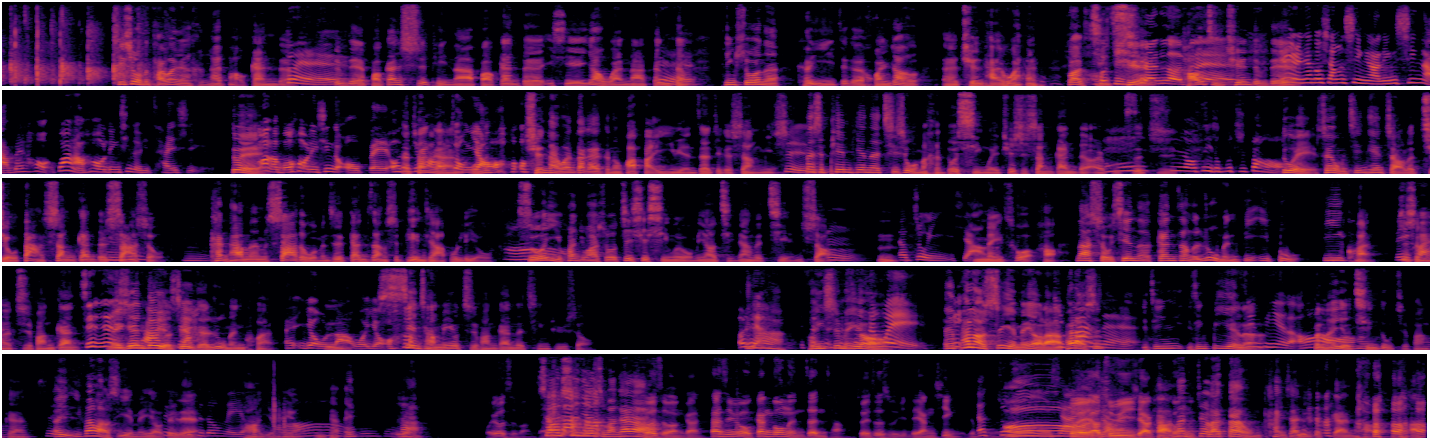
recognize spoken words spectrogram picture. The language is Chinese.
其实我们台湾人很爱保肝的，对，对不对？保肝食品啊，保肝的一些药丸啊等等，听说呢可以这个环绕呃全台湾 不知道几圈，好几圈了，好几圈，对不对？因为人家都相信啊，零星啊背后，挂哪后零星的去猜写。对，挂哪背后零星的欧杯哦，这句话好重要哦。全台湾大概可能花百亿元在这个上面，是，但是偏偏呢，其实我们很多行为却是伤肝的而不自知，是哦，自己都不知道。对，所以我们今天找了九大伤肝的杀手。嗯嗯，看他们杀的我们这肝脏是片甲不留，哦、所以换句话说，这些行为我们要尽量的减少。嗯嗯，要注意一下。没错，好，那首先呢，肝脏的入门第一步，第一款是什么呢？脂肪肝。每个人都有这个入门款。哎，有啦，嗯、我有。现场没有脂肪肝的，请举手。而且洪医师没有。哎，潘老师也没有啦。潘老师已经已经毕业了。已经毕业了哦。本来有轻度脂肪肝。哎，怡芳老师也没有，对不对？一直都没有啊，也没有。你看，哎，那我有脂肪肝。消失，你有脂肪肝啊？我有脂肪肝，但是因为我肝功能正常，所以这属于良性的，就要注意一下。对，要注意一下。好，那你就来带我们看一下你的肝，好，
